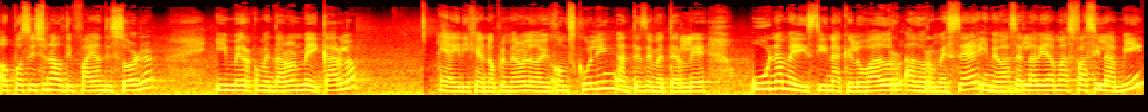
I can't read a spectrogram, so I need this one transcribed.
Oppositional Defiant Disorder y me recomendaron medicarlo. Y ahí dije, no, primero le doy homeschooling antes de meterle una medicina que lo va a ador- adormecer y me va a hacer la vida más fácil a mí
